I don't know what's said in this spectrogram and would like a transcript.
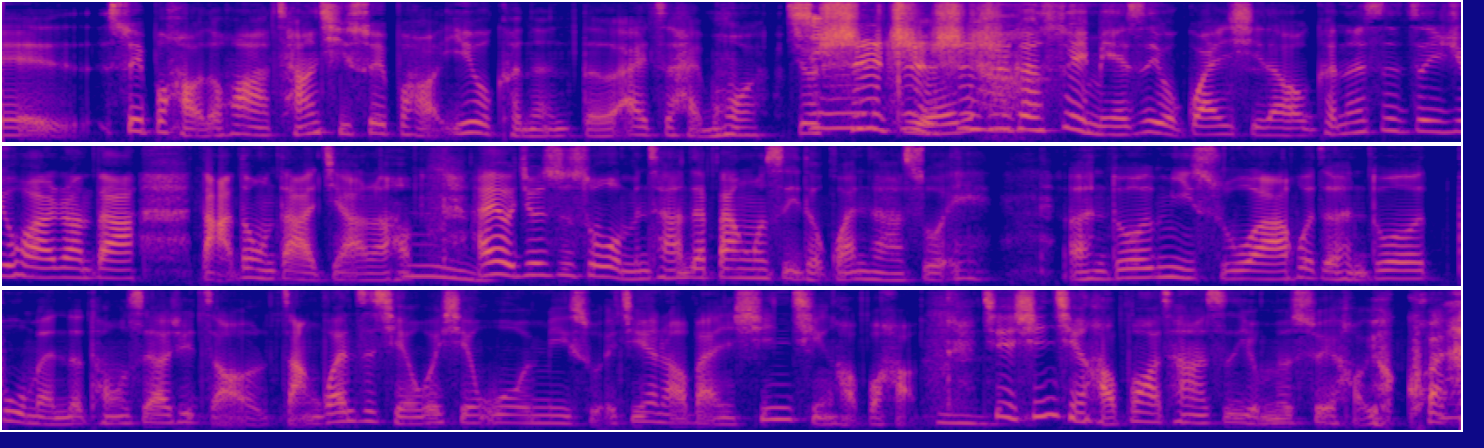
睡不好的话，长期睡不好也有可能得艾滋海默，就失智，失智跟睡眠是有关系的哦。可能是这一句话让大家打动大家了哈。还有就是说，我们常常在办公室里头观察说，哎。呃，很多秘书啊，或者很多部门的同事要去找长官之前，会先问问秘书：今天老板心情好不好？其实心情好不好，常常是有没有睡好有关。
